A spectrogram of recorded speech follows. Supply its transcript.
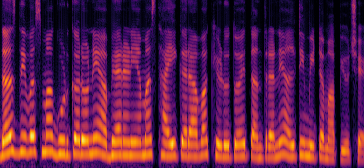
દસ દિવસમાં ઘુડકરોને અભયારણ્યમાં સ્થાયી કરાવવા ખેડૂતોએ તંત્રને અલ્ટિમેટમ આપ્યું છે.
